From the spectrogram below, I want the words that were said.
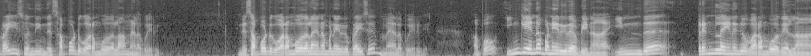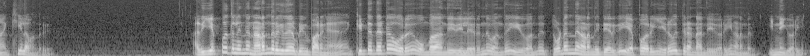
ப்ரைஸ் வந்து இந்த சப்போர்ட்டுக்கு வரும்போதெல்லாம் மேலே போயிருக்கு. இந்த சப்போர்ட்டுக்கு வரும்போதெல்லாம் என்ன பண்ணியிருக்கு ப்ரைஸு மேலே போயிருக்கு. அப்போது இங்கே என்ன பண்ணியிருக்குது அப்படின்னா இந்த ட்ரெண்ட் லைனுக்கு வரும்போதெல்லாம் கீழே வந்துருக்கு. அது எப்போத்துலேருந்து நடந்திருக்குது அப்படின்னு பாருங்கள் கிட்டத்தட்ட ஒரு ஒன்பதாம் தேதியிலேருந்து வந்து இது வந்து தொடர்ந்து நடந்துகிட்டே இருக்குது எப்போ வரைக்கும்? இருபத்தி ரெண்டாம் தேதி வரைக்கும் நடந்திருக்கு. இன்றைக்கி வரைக்கும்.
